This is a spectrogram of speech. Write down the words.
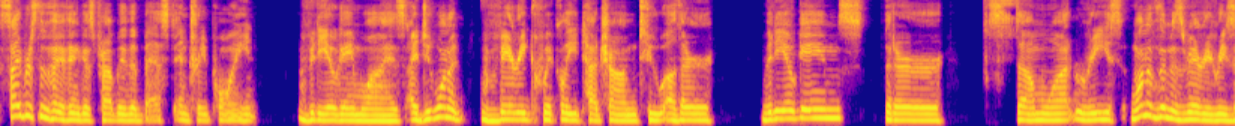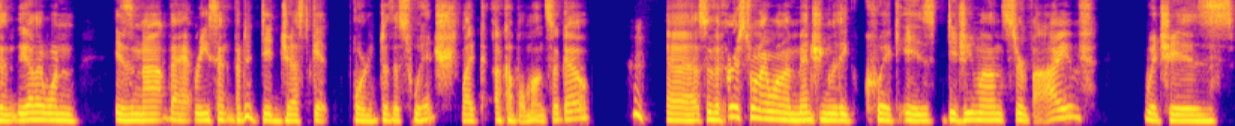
Cyber Sleuth I think is probably the best entry point video game wise. I do want to very quickly touch on two other video games that are somewhat recent. One of them is very recent. The other one is not that recent, but it did just get ported to the Switch like a couple months ago. Hmm. Uh, so the first one I want to mention really quick is Digimon Survive, which is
